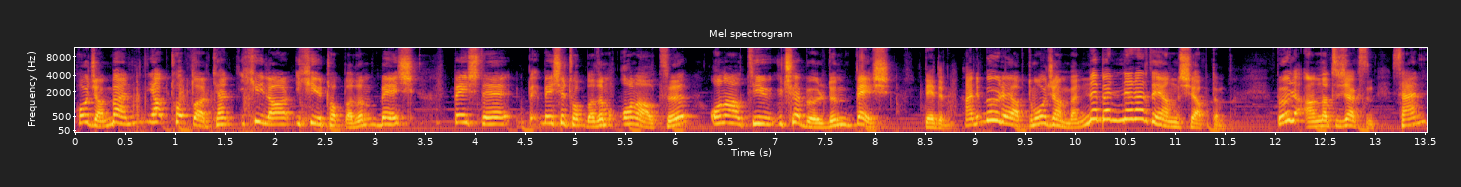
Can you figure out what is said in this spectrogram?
Hocam ben yap toplarken 2 ile 2'yi topladım 5. 5 ile 5'i topladım 16. 16'yı 3'e böldüm 5 dedim. Hani böyle yaptım hocam ben. Ne ben nelerde yanlış yaptım? Böyle anlatacaksın. Sen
